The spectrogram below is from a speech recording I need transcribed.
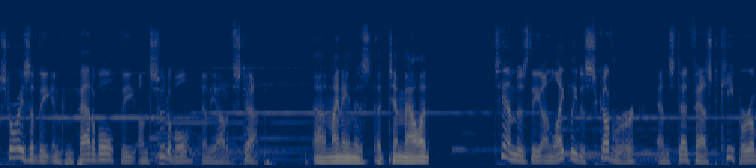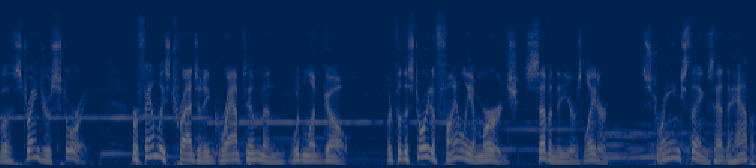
Stories of the Incompatible, the Unsuitable, and the Out of Step. Uh, my name is uh, Tim Mallett. Tim is the unlikely discoverer and steadfast keeper of a stranger's story. Her family's tragedy grabbed him and wouldn't let go. But for the story to finally emerge 70 years later, strange things had to happen.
